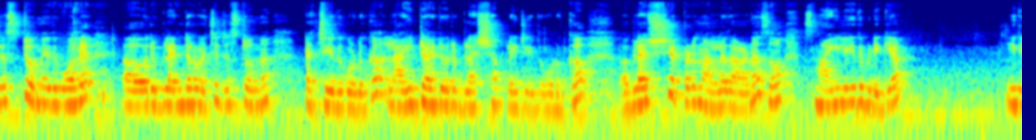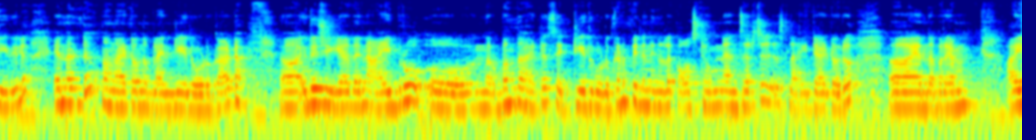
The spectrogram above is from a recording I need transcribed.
ജസ്റ്റ് ഒന്ന് ഇതുപോലെ ഒരു ബ്ലെൻഡർ വെച്ച് ജസ്റ്റ് ഒന്ന് ടച്ച് ചെയ്ത് കൊടുക്കുക. ലൈറ്റായിട്ട് ഒരു ബ്ലഷ് അപ്ലൈ ചെയ്ത് കൊടുക്കുക. ബ്ലഷ് എപ്പോഴും നല്ലതാണ്. സോ സ്മൈൽ ചെയ്ത് പിടിക്കുക. ഈ രീതിയിൽ എന്നിട്ട് നന്നായിട്ടൊന്ന് ബ്ലെൻഡ് ചെയ്ത് കൊടുക്കുക കേട്ടോ. ഇത് ചെയ്യാതെ തന്നെ ഐബ്രോ നിർബന്ധമായിട്ട് സെറ്റ് ചെയ്ത് കൊടുക്കണം. പിന്നെ നിങ്ങളുടെ കോസ്റ്റ്യൂമിനനുസരിച്ച് സ്ലൈറ്റായിട്ടൊരു എന്താ പറയുക ഐ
